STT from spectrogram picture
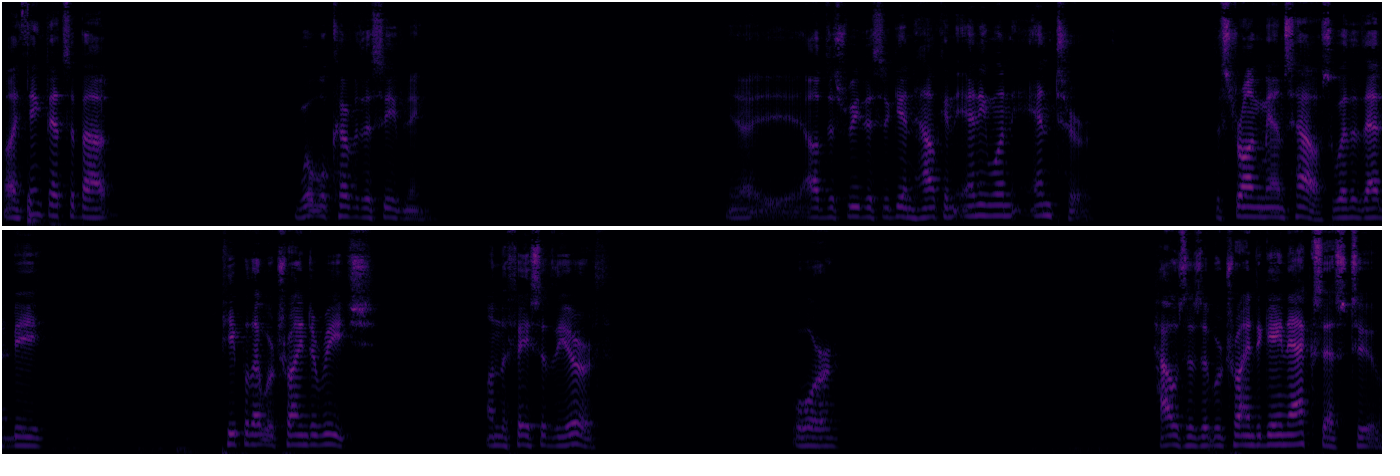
Well, I think that's about what we'll cover this evening. I'll just read this again. How can anyone enter the strong man's house, whether that be people that we're trying to reach on the face of the earth, or houses that we're trying to gain access to,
